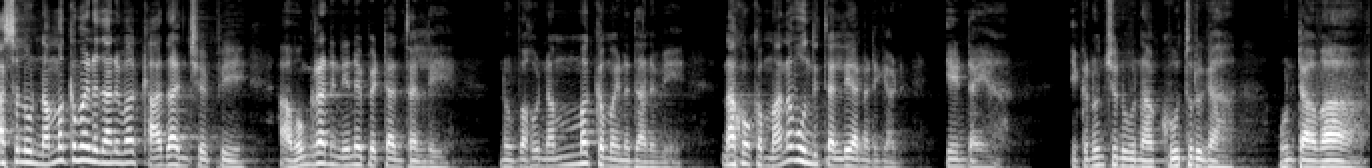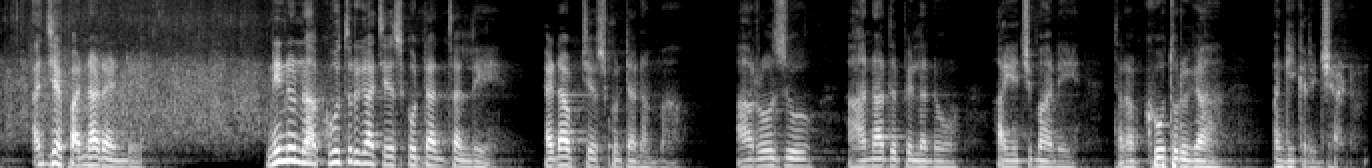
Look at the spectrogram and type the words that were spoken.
అసలు నువ్వు నమ్మకమైన దానివా కాదా అని చెప్పి ఆ ఉంగరాన్ని నేనే పెట్టాను తల్లి. నువ్వు బహు నమ్మకమైన దానివి. నాకు ఒక మనవు ఉంది తల్లి అని అడిగాడు. ఏంటయ్యా? ఇక నుంచి నువ్వు నా కూతురుగా ఉంటావా అని చెప్పి అన్నాడండి. నిన్ను నా కూతురుగా చేసుకుంటాను తల్లి. అడాప్ట్ చేసుకుంటానమ్మా. ఆ రోజు ఆ అనాథ పిల్లను ఆ యజమాని తన కూతురుగా అంగీకరించాడు.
